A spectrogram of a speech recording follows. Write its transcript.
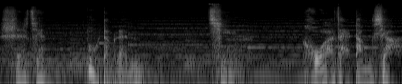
时间。不等人，请活在当下。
